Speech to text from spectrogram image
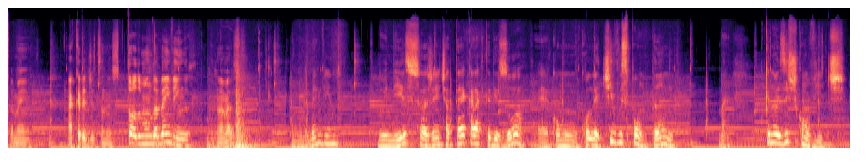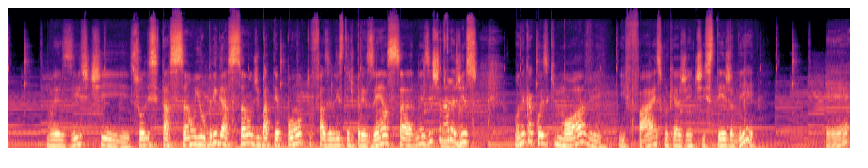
Também acredito nisso. Todo mundo é bem-vindo, não é mesmo? Todo mundo é bem-vindo. No início, a gente até caracterizou é, como um coletivo espontâneo, né? porque não existe convite, não existe solicitação e obrigação de bater ponto, fazer lista de presença, não existe nada uhum. disso. A única coisa que move e faz com que a gente esteja ali é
